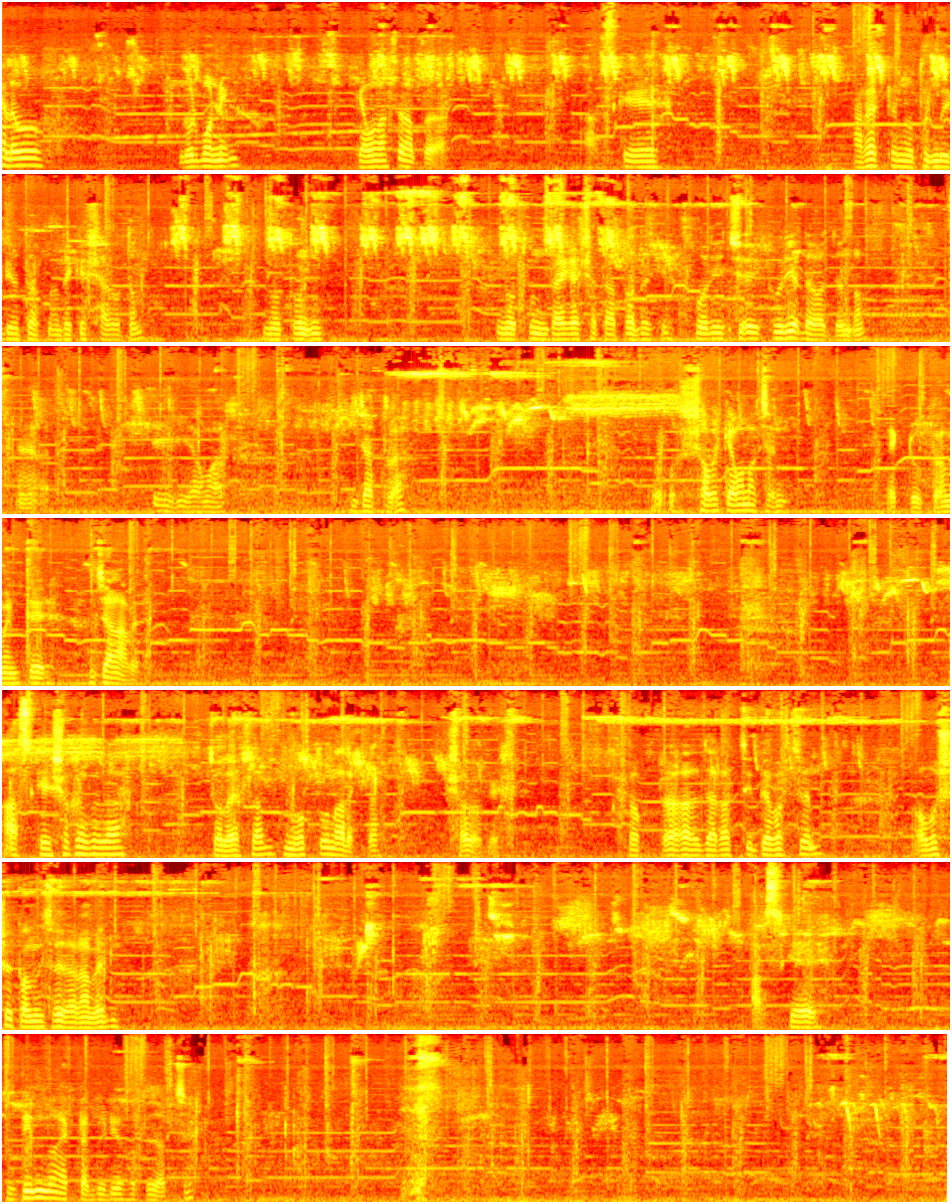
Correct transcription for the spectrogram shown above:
Hello good morning কেমন আছেন আপনারা? আজকে আরও একটা নতুন ভিডিওতে আপনাদেরকে স্বাগতম। নতুন নতুন জায়গার সাথে আপনাদেরকে পরিচয় করিয়ে দেওয়ার জন্য এই আমার যাত্রা। তো সবাই কেমন আছেন? একটু কমেন্টে জানাবেন আজকে সকালবেলা চলে আসলাম নতুন আর একটা সড়কে। সবটা যারা চিনতে পারছেন, অবশ্যই কমেন্টসে জানাবেন। আজকে ভিন্ন একটা ভিডিও হতে যাচ্ছে।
